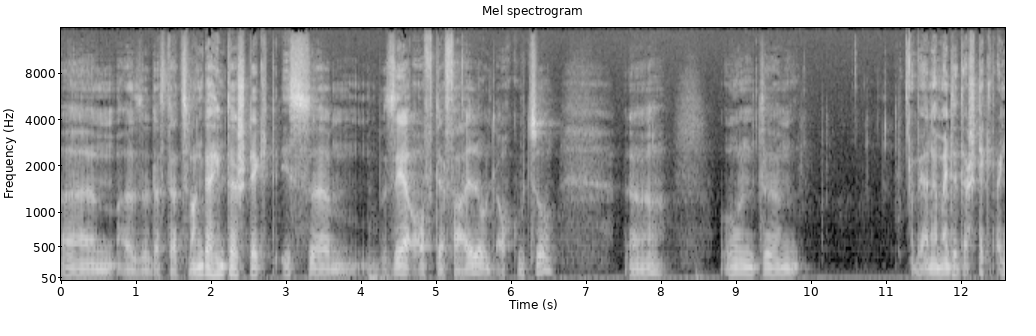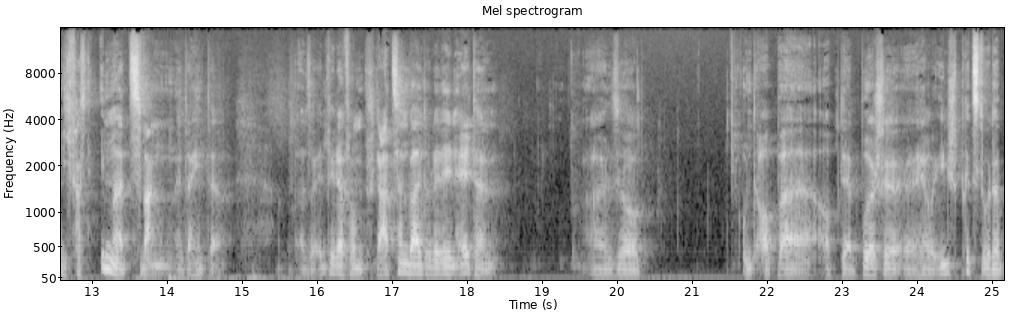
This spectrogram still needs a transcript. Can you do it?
Ähm, also, dass da Zwang dahinter steckt, ist ähm, sehr oft der Fall und auch gut so. Und ähm, Werner meinte, da steckt eigentlich fast immer Zwang dahinter. Also entweder vom Staatsanwalt oder den Eltern. Also, und ob, äh, ob der Bursche äh, Heroin spritzt oder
